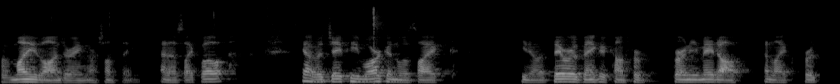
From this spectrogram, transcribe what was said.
of money laundering or something. And it's like, well, yeah, but JP Morgan was like, you know, they were a bank account for Bernie Madoff. And like for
